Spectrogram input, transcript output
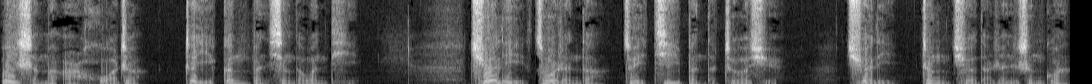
为什么而活着这一根本性的问题，确立做人的最基本的哲学，确立正确的人生观。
